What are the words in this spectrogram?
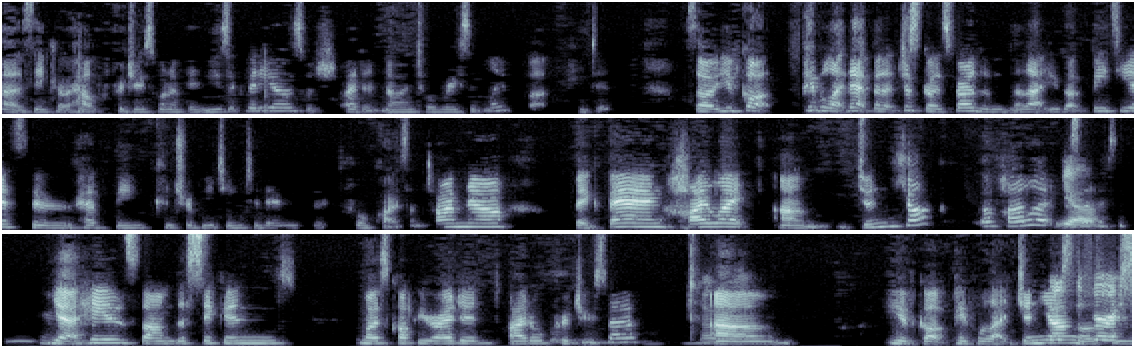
uh, zico helped produce one of their music videos which i didn't know until recently but he did so you've got people like that, but it just goes further than that. You've got BTS who have been contributing to their music for quite some time now. Big Bang, Highlight, um, Junhyung of Highlight. Yeah. Yeah, he is um, the second most copyrighted idol producer. Oh, Um, you've got people like Jin Young first?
